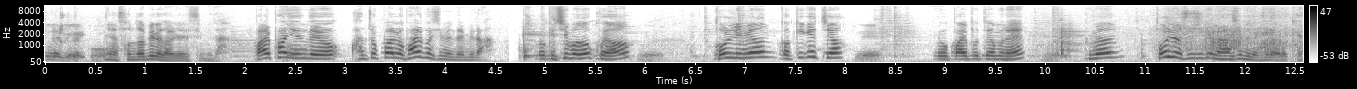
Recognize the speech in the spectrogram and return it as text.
손잡이가 있고 네, 손잡이가 달려 있습니다. 발판이 있는데요. 한쪽 발로 밟으시면 됩니다. 이렇게 집어넣고요. 네, 돌리면 꺾이겠죠? 네. 요 파이프 때문에 그러면 돌려주시기만 하시면 됩니다 이렇게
